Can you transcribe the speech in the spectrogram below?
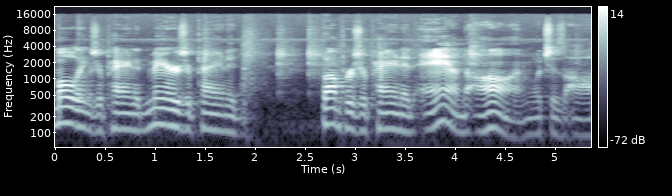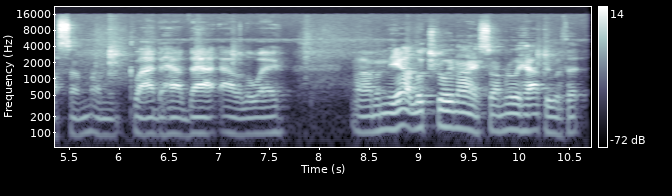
Moldings are painted. Mirrors are painted. Bumpers are painted and on, which is awesome. I'm glad to have that out of the way. Um, and yeah, it looks really nice, so I'm really happy with it.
